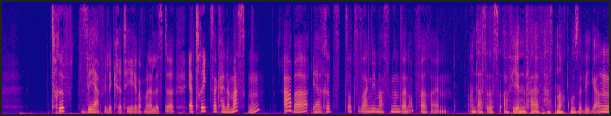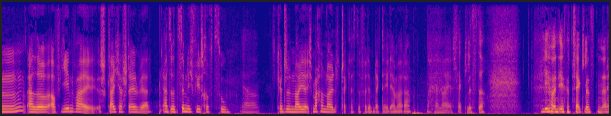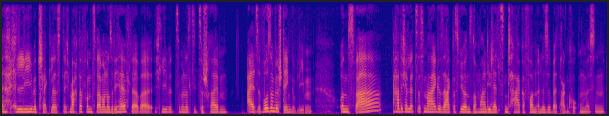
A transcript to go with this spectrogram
trifft sehr viele Kriterien auf meiner Liste. Er trägt zwar keine Masken, aber er ritzt sozusagen die Masken in sein Opfer rein. Und das ist auf jeden Fall fast noch gruseliger. Mhm, Also auf jeden Fall gleicher Stellenwert. Also ziemlich viel trifft zu. Ja, Ich könnte eine neue, ich mache eine neue Checkliste für den Black Dahlia Mörder. mach eine neue Checkliste. Leo und ihre Checklisten. Ist Ich liebe Checklisten. Ich mache davon zwar immer nur so die Hälfte, aber ich liebe zumindest die zu schreiben. Also, wo sind wir stehen geblieben? Und zwar hatte ich ja letztes Mal gesagt, dass wir uns nochmal die letzten Tage von Elizabeth angucken müssen.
